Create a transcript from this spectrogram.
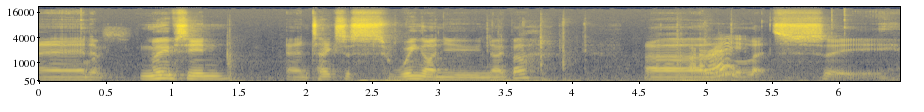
And Nice. it moves in and takes a swing on you, Nova. Uh, right. Let's see.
